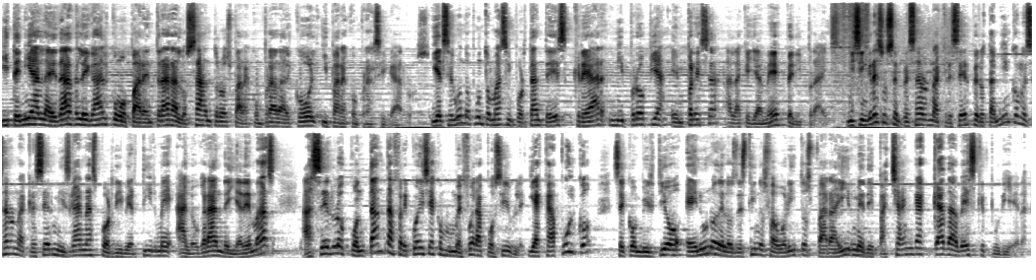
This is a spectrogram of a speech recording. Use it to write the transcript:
y tenía la edad legal como para entrar a los antros, para comprar alcohol y para comprar cigarros. Y el segundo punto más importante es crear mi propia empresa a la que llamé Periprice. Mis ingresos empezaron a crecer, pero también comenzaron a crecer mis ganas por divertirme a lo grande y además hacerlo con tanta frecuencia como me fuera posible. Y Acapulco se convirtió en uno de los destinos favoritos para irme de pachanga cada vez que pudiera.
